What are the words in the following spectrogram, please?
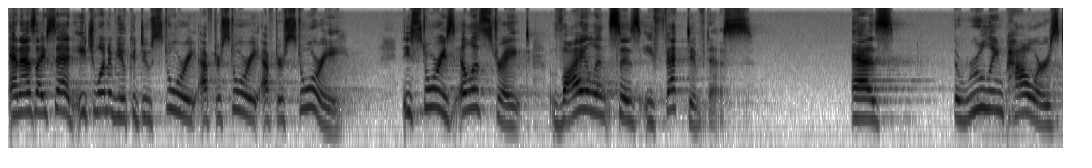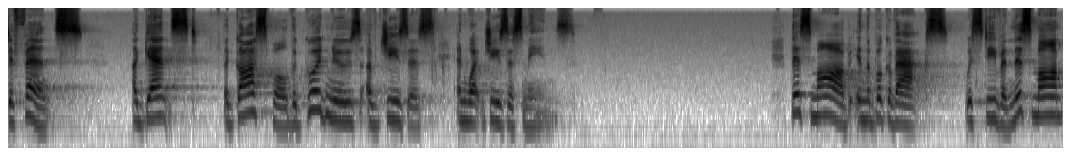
and as I said, each one of you could do story after story after story. These stories illustrate violence's effectiveness as the ruling power's defense against the gospel, the good news of Jesus, and what Jesus means. This mob in the book of Acts with Stephen, this mob,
